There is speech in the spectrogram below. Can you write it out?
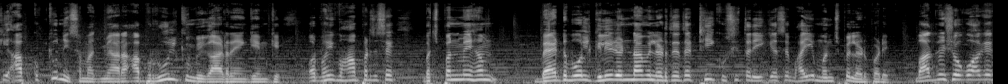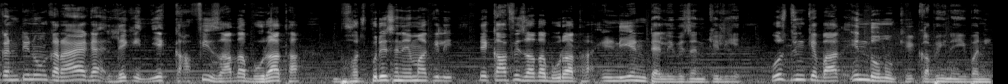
कि आपको क्यों नहीं समझ में आ रहा? आप रूल क्यों बिगाड़ रहे हैं गेम के? और भाई, वहाँ पर जैसे बचपन में हम बैट बॉल गिली डंडा में लड़ते थे, ठीक उसी तरीके से भाई मंच पे लड़ पड़े। बाद में शो को आगे कंटिन्यू कराया गया, लेकिन ये काफ़ी ज़्यादा बुरा था। भोजपुरी सिनेमा के लिए, ये काफ़ी ज़्यादा बुरा था इंडियन टेलीविज़न के लिए। उस दिन के बाद इन दोनों की कभी नहीं बनी।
